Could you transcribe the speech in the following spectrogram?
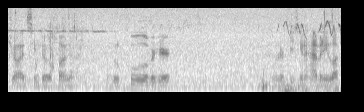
John seemed to have found a, a little pool over here. I wonder if he's gonna have any luck.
